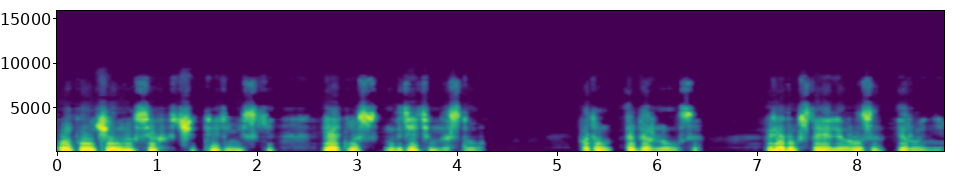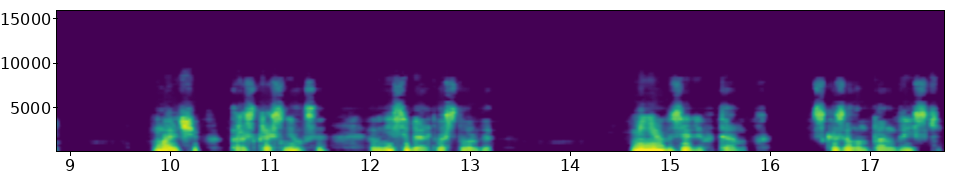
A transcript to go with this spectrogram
Он получил на всех четыре миски и отнес к детям на стол. Потом обернулся. Рядом стояли Роза и Ронни. Мальчик раскраснелся вне себя от восторга. «Меня взяли в танк», — сказал он по-английски.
